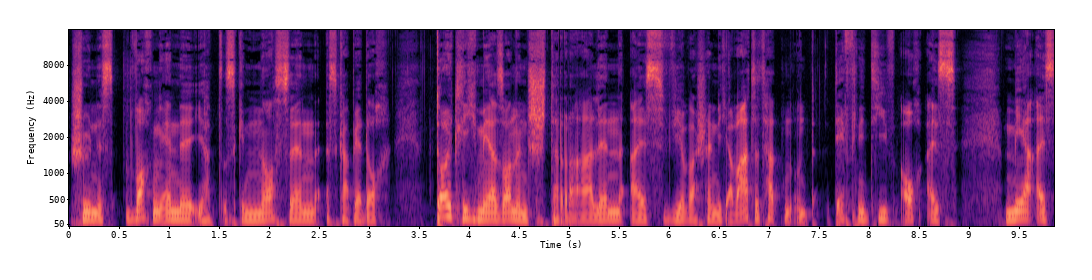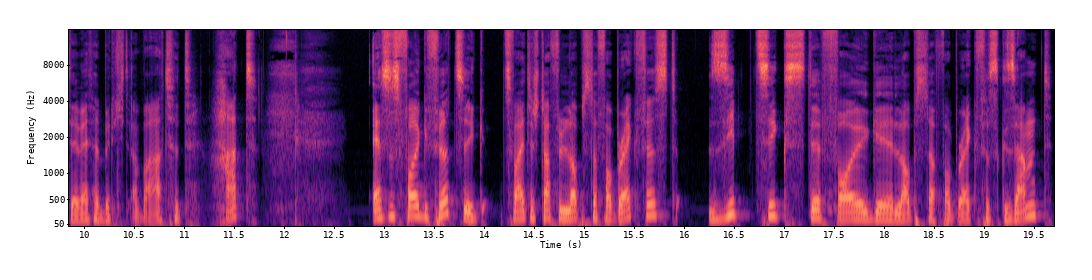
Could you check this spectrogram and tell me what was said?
schönes Wochenende. Ihr habt es genossen. Es gab ja doch deutlich mehr Sonnenstrahlen, als wir wahrscheinlich erwartet hatten und definitiv auch als mehr als der Wetterbericht erwartet hat. Es ist Folge 40, zweite Staffel Lobster for Breakfast, 70. Folge Lobster for Breakfast gesamt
